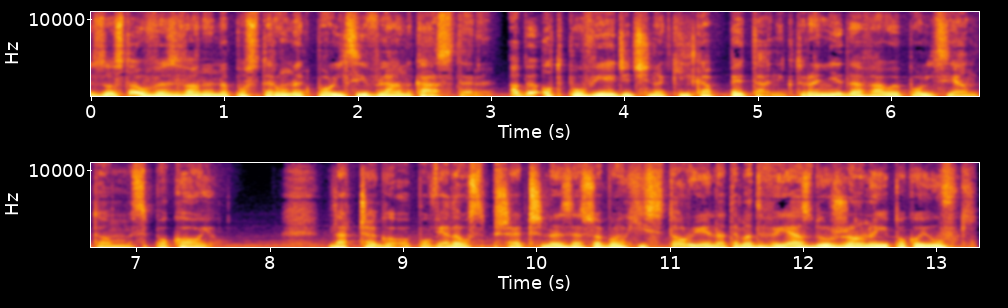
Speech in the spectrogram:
został wezwany na posterunek policji w Lancaster, aby odpowiedzieć na kilka pytań, które nie dawały policjantom spokoju. Dlaczego opowiadał sprzeczne ze sobą historie na temat wyjazdu żony i pokojówki?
